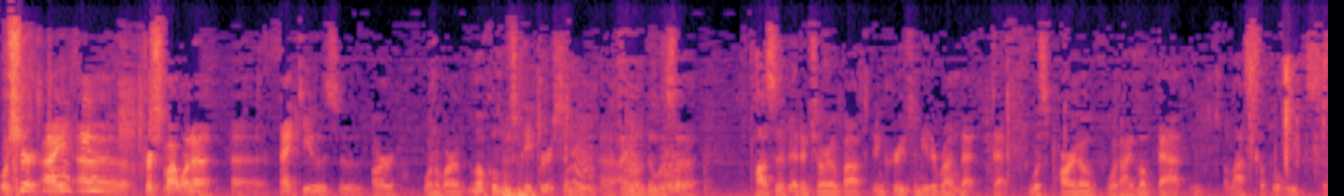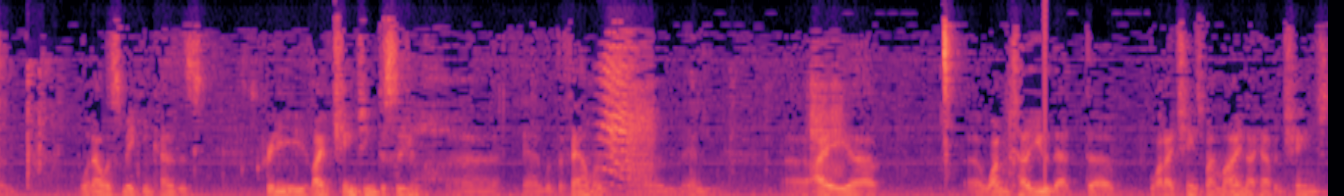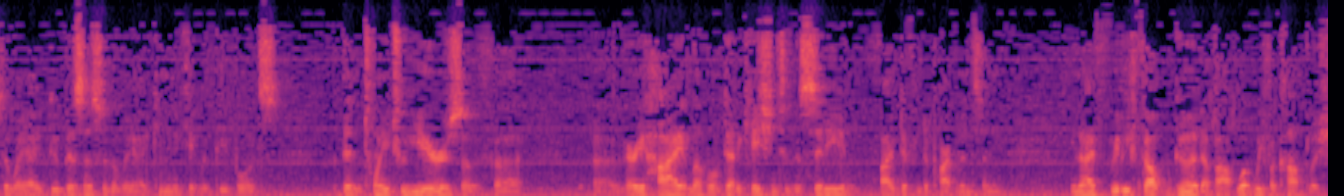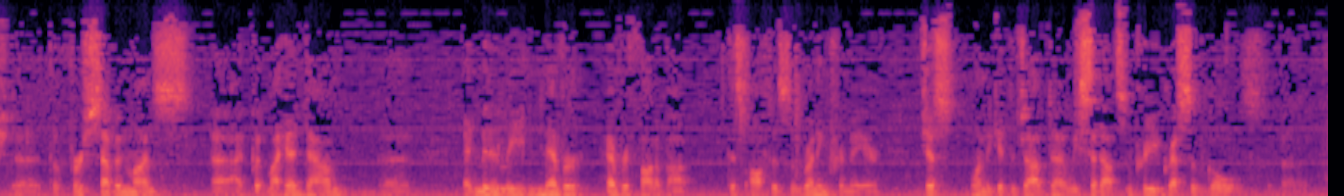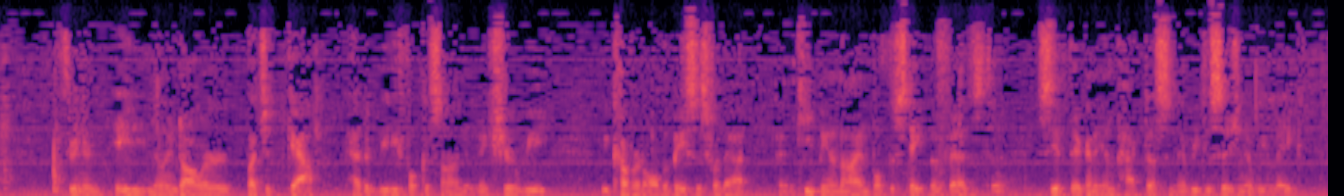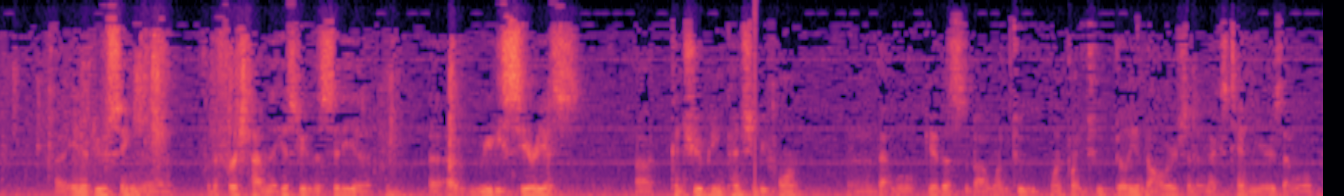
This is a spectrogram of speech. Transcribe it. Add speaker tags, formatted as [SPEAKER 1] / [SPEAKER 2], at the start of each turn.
[SPEAKER 1] Well, sure. I,
[SPEAKER 2] Yeah, if you-
[SPEAKER 1] uh, first of all, I want to uh, thank you uh, our, one of our local newspapers, and uh, I know there was a positive editorial about encouraging me to run. That, that was part of what I looked at in the last couple of weeks and when I was making kind of this pretty life-changing decision uh, and with the family. Um, And uh, I uh, uh, to tell you that uh, when I changed my mind, I haven't changed the way I do business or the way I communicate with people. It's been 22 years of uh, uh, very high level of dedication to the city and five different departments, and you know I've really felt good about what we've accomplished. Uh, the first seven months, uh, I put my head down. Admittedly, never ever thought about this office of running for mayor. Just wanted to get the job done. We set out some pretty aggressive goals. Uh, $380 million budget gap had to really focus on and make sure we, we covered all the bases for that and keeping an eye on both the state and the feds to see if they're going to impact us in every decision that we make. Uh, introducing, uh, for the first time in the history of the city, a, a, really serious uh, contributing pension reform uh, that will give us about one two, $1.2 billion in the next 10 years that will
